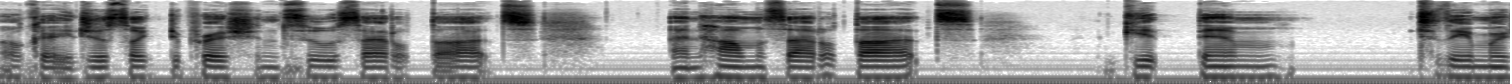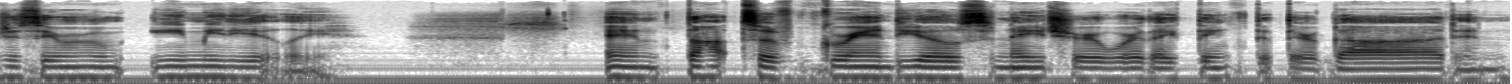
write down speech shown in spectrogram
Okay, just like depression, suicidal thoughts, and homicidal thoughts, get them to the emergency room immediately. And thoughts of grandiose nature where they think that they're God and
